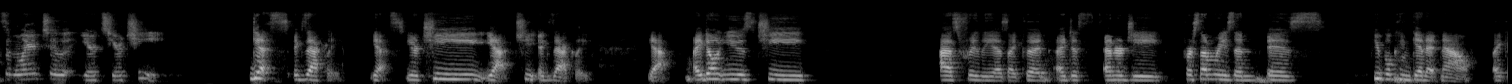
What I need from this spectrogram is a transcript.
similar to your to your chi? Yes, exactly. Yes, your chi, yeah, chi exactly. Yeah. I don't use chi as freely as I could. I just energy for some reason is people can get it now. Like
